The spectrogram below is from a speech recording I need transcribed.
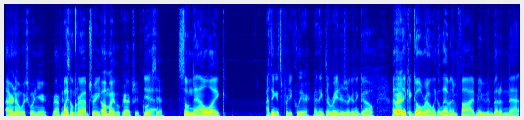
I don't know which one you're referencing. Michael. Crabtree. Oh, Michael Crabtree, of course, Yeah. yeah. So now, like, I think it's pretty clear. I think the Raiders are gonna go. I All think right. they could go around like 11 and five, maybe even better than that.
